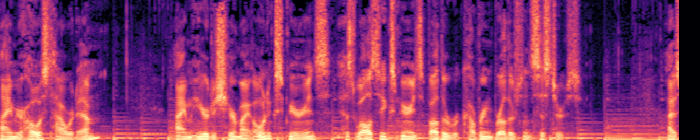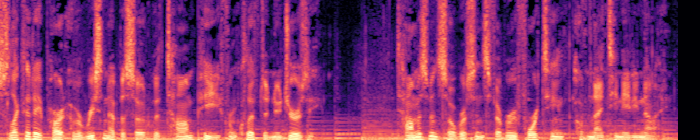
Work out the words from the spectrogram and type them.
I am your host, Howard M. I am here to share my own experience as well as the experience of other recovering brothers and sisters. I've selected a part of a recent episode with Tom P. from Clifton, New Jersey. Tom has been sober since February 14th of 1989.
